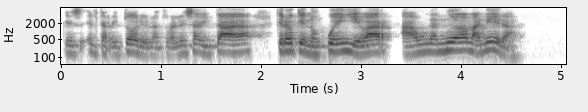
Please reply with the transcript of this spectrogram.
que es el territorio, la naturaleza habitada, creo que nos pueden llevar a una nueva manera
